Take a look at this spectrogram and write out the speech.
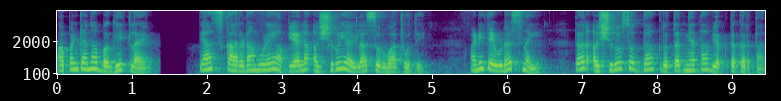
आपण त्यांना बघितलं आहे त्याच कारणामुळे आपल्याला अश्रू यायला सुरुवात होते. आणि तेवढंच नाही तर अश्रूसुद्धा कृतज्ञता व्यक्त करतात.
